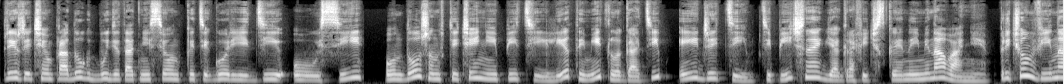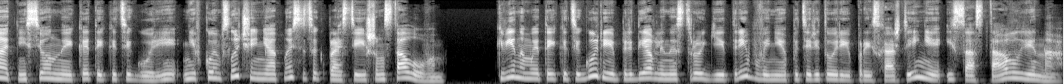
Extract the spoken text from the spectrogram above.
Прежде чем продукт будет отнесен к категории DOC, он должен в течение пяти лет иметь логотип AGT, типичное географическое наименование. Причем вина, отнесенные к этой категории, ни в коем случае не относятся к простейшим столовым. К винам этой категории предъявлены строгие требования по территории происхождения и составу вина.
